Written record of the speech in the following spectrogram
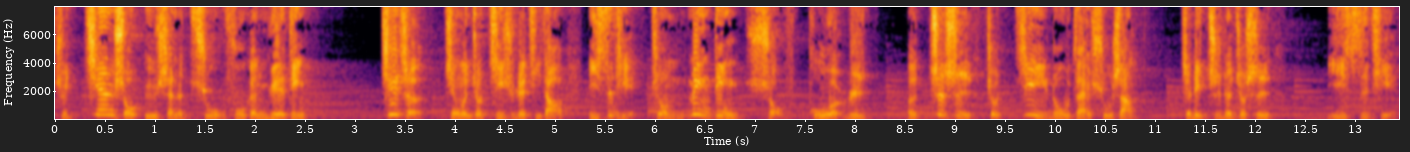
去坚守与神的嘱咐跟约定。接着经文就继续的提到，以斯帖就命定守普珥日，而这事就记录在书上。这里指的就是以斯帖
